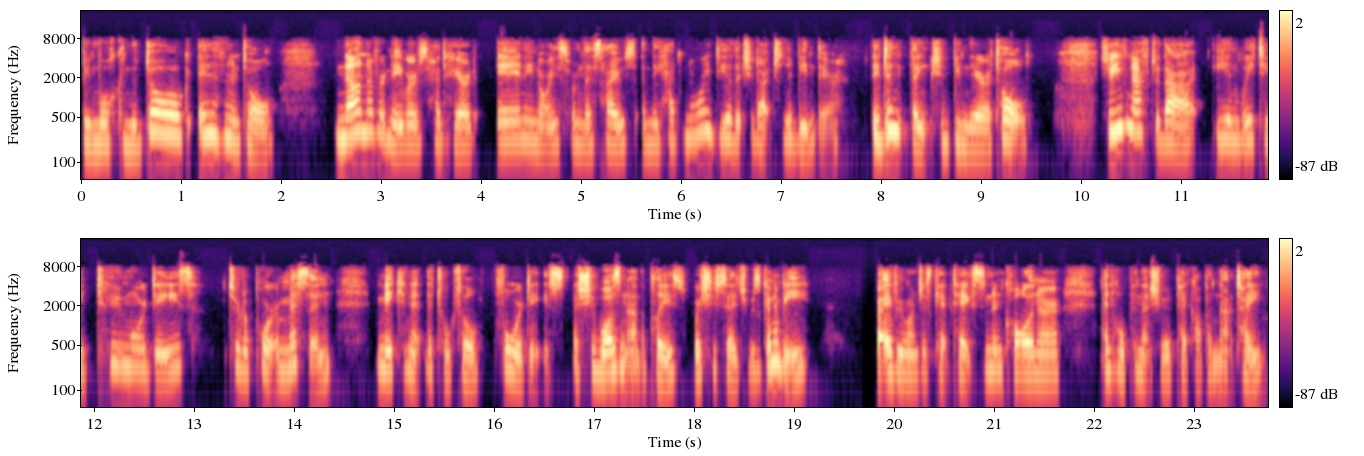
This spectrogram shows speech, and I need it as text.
been walking the dog? Anything at all? None of her neighbours had heard any noise from this house and they had no idea that she'd actually been there. They didn't think she'd been there at all. So even after that, Ian waited two more days to report her missing, making it the total four days, as she wasn't at the place where she said she was going to be. But everyone just kept texting and calling her and hoping that she would pick up in that time.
